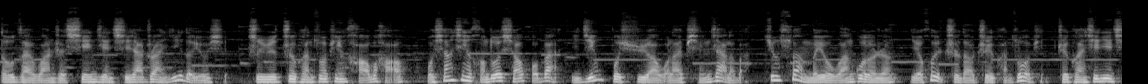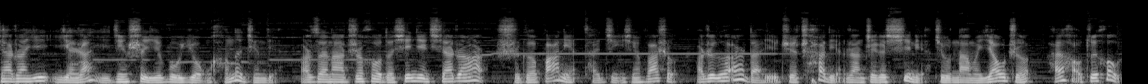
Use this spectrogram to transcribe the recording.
都在玩着《仙剑奇侠传一》的游戏。至于这款作品好不好，我相信很多小伙伴已经不需要我来评价了吧。就算没有玩过的人，也会知道这款作品。这款《仙剑奇侠传一》俨然已经是一部永恒的经典。而在那之后的《仙剑奇侠传二》，时隔八年才进行发售，而这个二代也却差点让这个系列就那么夭折。还好最后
